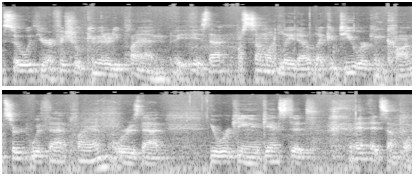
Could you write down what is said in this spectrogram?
So with your official community plan, is that somewhat laid out? Like, do you work in concert with that plan, or is that you're working against it at some point?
